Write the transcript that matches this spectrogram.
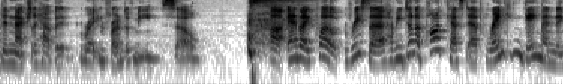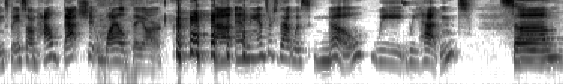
didn't actually have it right in front of me, so. Uh, and I quote, Risa, have you done a podcast app ranking game endings based on how batshit wild they are? uh, and the answer to that was no, we we hadn't. So Um,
